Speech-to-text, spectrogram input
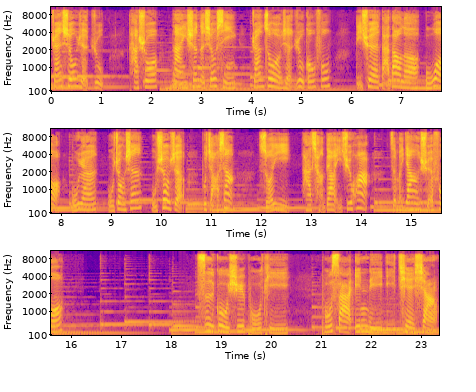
专修忍辱。他说，那一生的修行专做忍辱功夫，的确达到了无我、无人、无众生、无寿者，不着相。所以他强调一句话：怎么样学佛？是故须菩提，菩萨应离一切相。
